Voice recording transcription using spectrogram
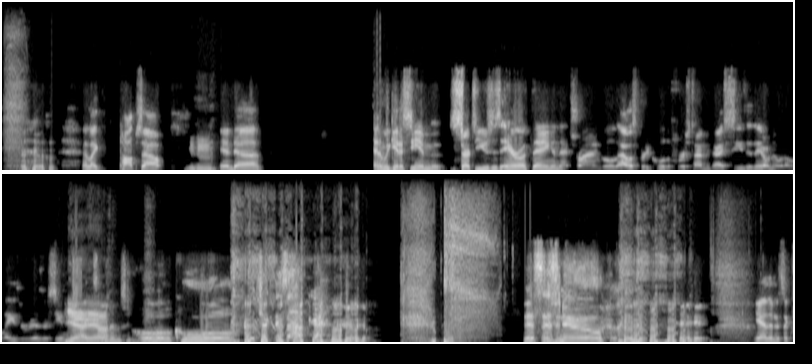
and like pops out, mm-hmm. and uh, and we get to see him start to use his arrow thing and that triangle. That was pretty cool. The first time the guy sees it, they don't know what a laser is. They're seeing the yeah, lights yeah. on him. He's like, "Oh, cool! check this out." this is new. yeah, then it's like,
